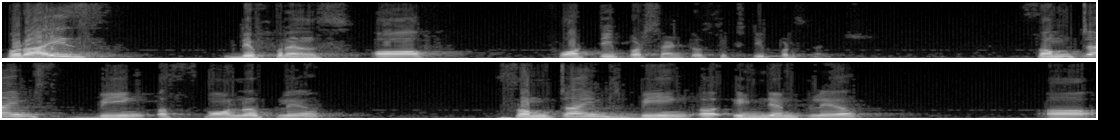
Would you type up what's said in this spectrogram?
price difference of 40% to 60%. Sometimes being a smaller player, sometimes being an Indian player, uh,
